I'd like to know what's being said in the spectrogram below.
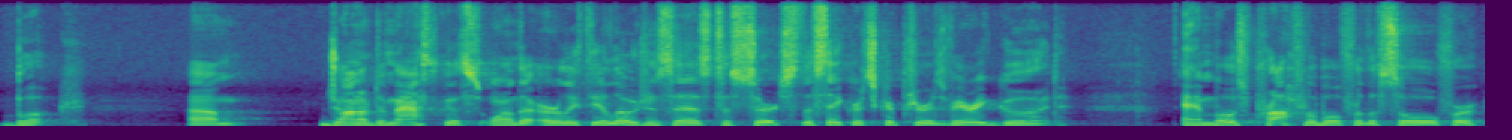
book. Um, John of Damascus, one of the early theologians, says to search the sacred scripture is very good and most profitable for the soul. For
